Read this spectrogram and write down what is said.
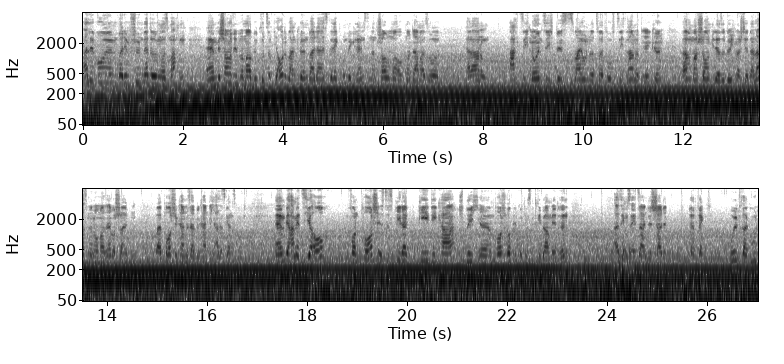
alle wollen bei dem schönen Wetter irgendwas machen. Ähm, wir schauen auf jeden Fall mal, ob wir kurz auf die Autobahn können, weil da ist direkt unbegrenzt. Und dann schauen wir mal, ob wir da mal so, keine Ahnung, 80, 90 bis 200, 250, 300 drehen können. Einfach mal schauen, wie der so durchmarschiert. Dann lassen wir noch mal selber schalten, weil Porsche kann das ja bekanntlich alles ganz gut. Ähm, wir haben jetzt hier auch von Porsche ist das PDK, sprich ähm, Porsche Doppelkupplungsgetriebe haben wir drin. Also ich muss echt sagen, das schaltet perfekt. Ultra gut.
